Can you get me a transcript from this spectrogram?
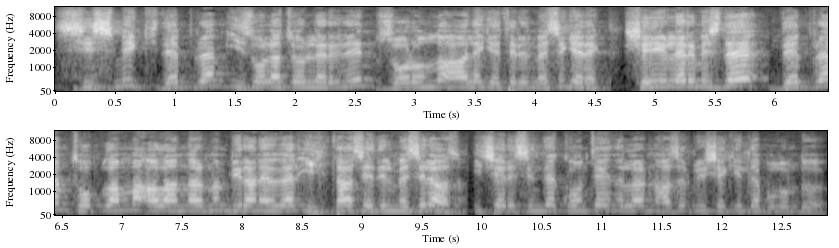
sismik deprem izolatörlerinin zorunlu hale getirilmesi gerek. Şehirlerimizde deprem toplanma alanlarının bir an evvel ihtas edilmesi lazım. İçerisinde konteynerların hazır bir şekilde bulunduğu,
